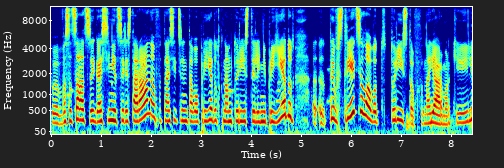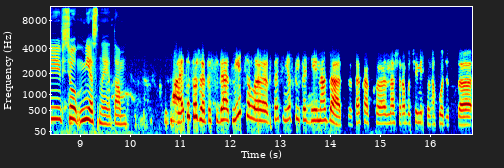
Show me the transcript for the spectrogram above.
в, ассоциации гостиниц и ресторанов относительно того, приедут к нам туристы или не приедут. Э, ты встретила вот туристов на ярмарке или все местные там? Да, это тоже я про себя отметила, кстати, несколько дней назад, так как наше рабочее место находится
